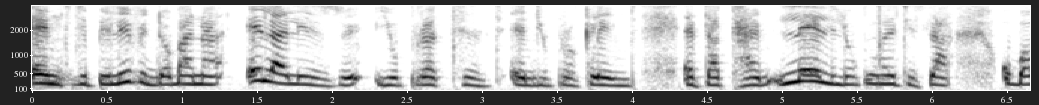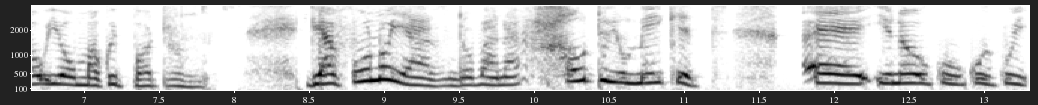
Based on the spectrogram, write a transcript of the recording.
And to believe into yobana elalizwi you practiced and you proclaimed at that time, leli lukuncedisa uba uyoma kwi-boardrooms. Ndiyafuna uyazi into yobana how do you make it uh, you know, ku, ku, ku,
